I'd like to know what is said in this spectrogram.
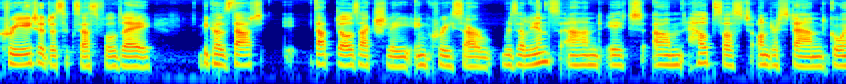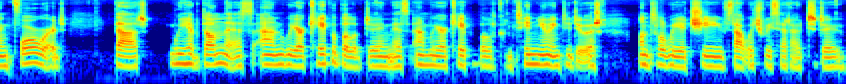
created a successful day, because that that does actually increase our resilience and it um, helps us to understand going forward that we have done this and we are capable of doing this and we are capable of continuing to do it until we achieve that which we set out to do.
